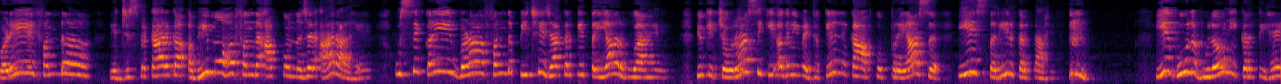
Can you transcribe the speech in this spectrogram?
बड़े फंद ये जिस प्रकार का अभिमोह फंद आपको नज़र आ रहा है, उससे कई बड़ा फंद पीछे जाकर के तैयार हुआ है। क्योंकि चौरासी की अग्नि में ढकेलने का आपको प्रयास ये शरीर करता है। ये भूल भुलौनी करती है।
